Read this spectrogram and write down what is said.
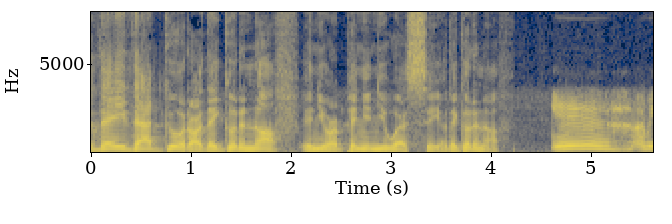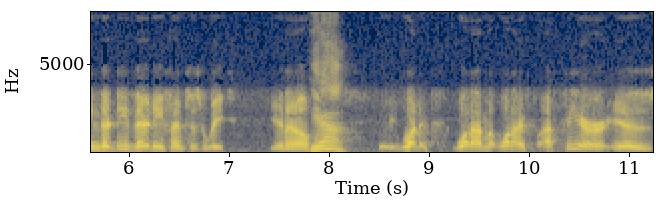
they that good? Are they good enough, in your opinion, USC? Are they good enough? Yeah, I mean their de- their defense is weak. You know, Yeah. what what I'm what I, I fear is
